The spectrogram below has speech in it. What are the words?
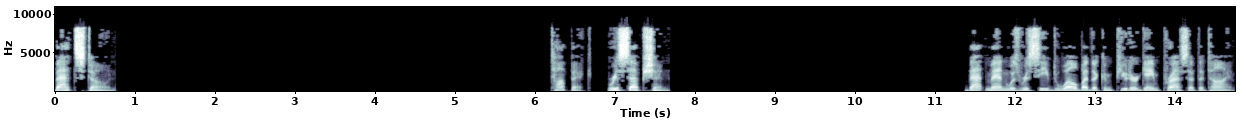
Batstone Reception Batman was received well by the computer game press at the time.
